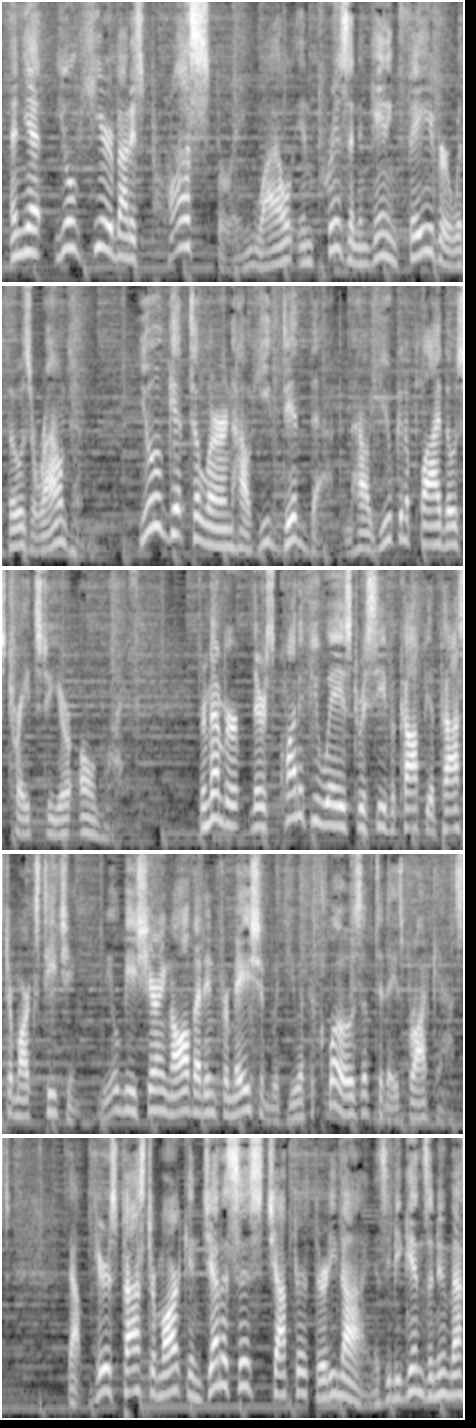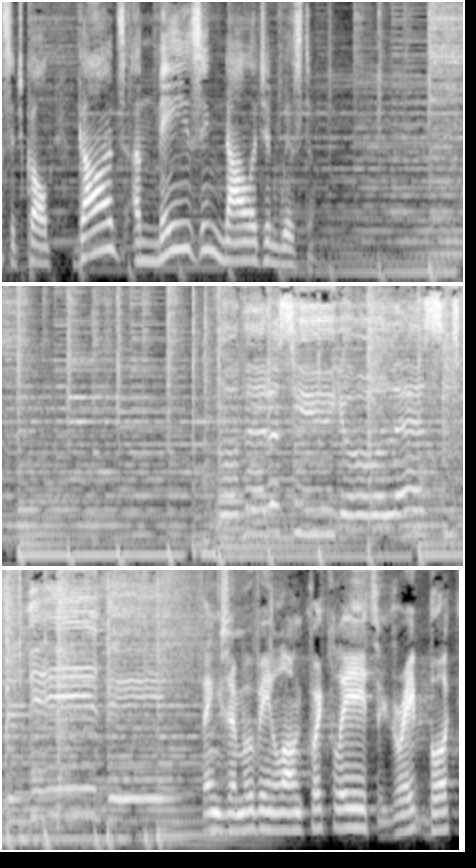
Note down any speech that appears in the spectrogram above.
And yet, you'll hear about his prospering while in prison and gaining favor with those around him. You'll get to learn how he did that and how you can apply those traits to your own life. Remember, there's quite a few ways to receive a copy of Pastor Mark's teaching. We'll be sharing all that information with you at the close of today's broadcast. Now, here's Pastor Mark in Genesis chapter 39 as he begins a new message called God's Amazing Knowledge and Wisdom. Lord, let us hear your lessons for living. Things are moving along quickly. It's a great book.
